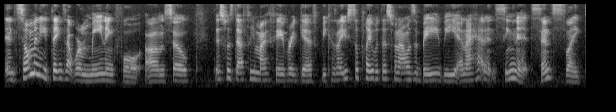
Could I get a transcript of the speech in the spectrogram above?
and so many things that were meaningful. Um, so this was definitely my favorite gift because I used to play with this when I was a baby and I hadn't seen it since like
